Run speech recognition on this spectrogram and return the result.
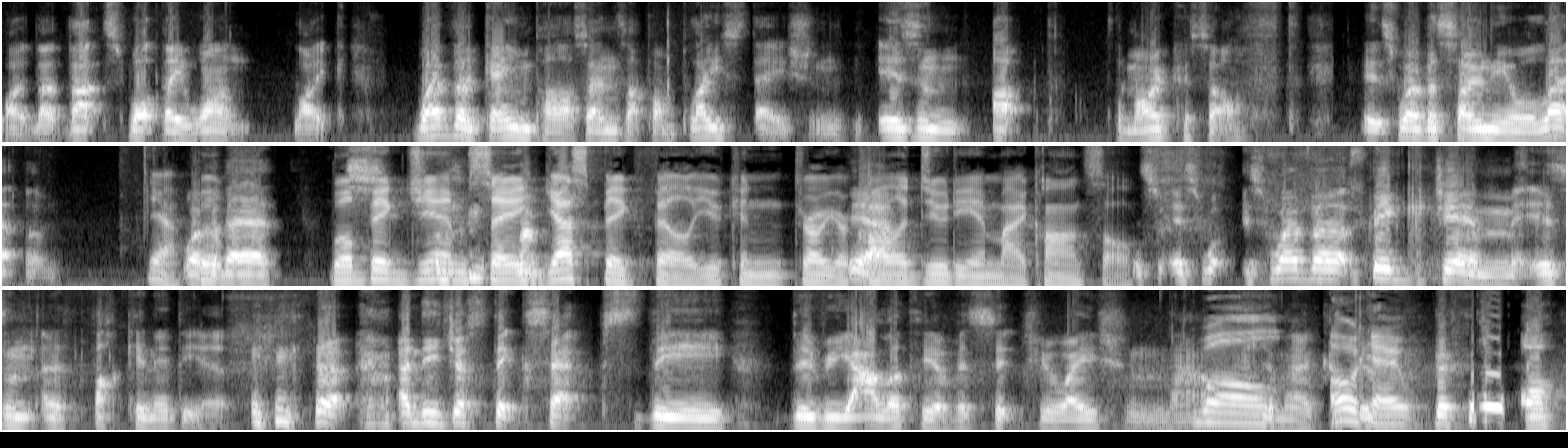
Like that that's what they want. Like whether Game Pass ends up on PlayStation isn't up to Microsoft. It's whether Sony will let them. yeah. Whether Will, they're will Big Jim say yes, Big Phil? You can throw your Yeah. Call of Duty in my console. It's, it's, it's whether Big Jim isn't a fucking idiot, and he just accepts the the reality of his situation now. Well, you know, okay. Before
